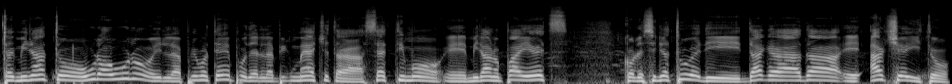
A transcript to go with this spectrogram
Terminato 1-1 il primo tempo del big match tra Settimo e Milano Pirates con le segnature di Dagrada e Arcerito.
